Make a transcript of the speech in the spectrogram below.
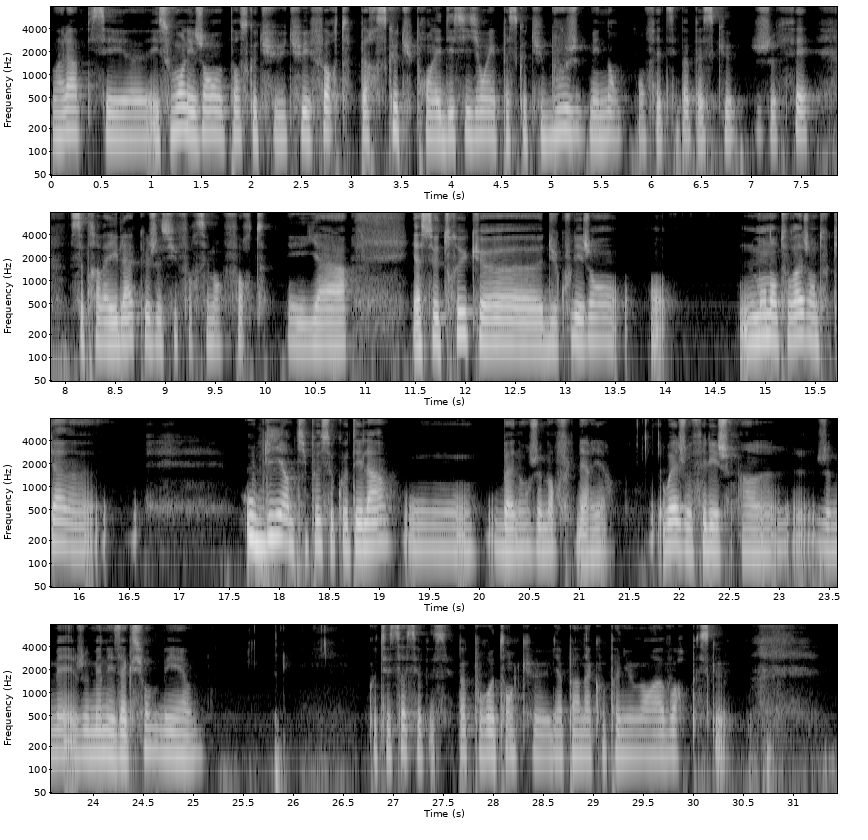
voilà c'est euh, et souvent les gens pensent que tu, tu es forte parce que tu prends les décisions et parce que tu bouges mais non en fait c'est pas parce que je fais ce travail là que je suis forcément forte. Et il y a il y a ce truc euh, du coup les gens mon entourage en tout cas euh, oublie un petit peu ce côté-là où, bah non je morfle derrière ouais je fais les enfin, je mets je mène les actions mais euh, côté ça c'est pas pour autant qu'il n'y a pas un accompagnement à avoir parce que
